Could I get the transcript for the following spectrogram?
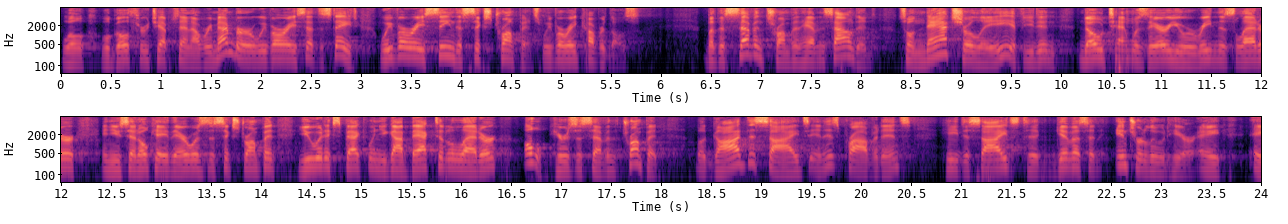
we'll, we'll go through chapter 10. Now remember, we've already set the stage. We've already seen the six trumpets, we've already covered those but the seventh trumpet hadn't sounded. So naturally, if you didn't know 10 was there, you were reading this letter and you said, okay, there was the sixth trumpet, you would expect when you got back to the letter, oh, here's the seventh trumpet. But God decides in his providence, he decides to give us an interlude here, a, a,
